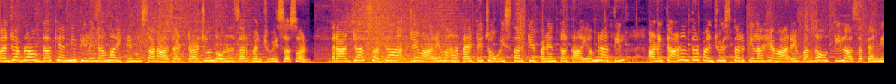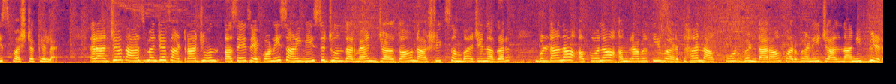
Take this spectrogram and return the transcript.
पंजाबराव डक यांनी दिलेल्या माहितीनुसार आज अठरा जून दोन हजार पंचवीस असून राज्यात सध्या जे वारे वाहत आहेत ते चोवीस तारखेपर्यंत कायम राहतील आणि त्यानंतर पंचवीस तारखेला हे वारे बंद होतील असं त्यांनी स्पष्ट केलंय. राज्यात आज म्हणजेच अठरा जून तसेच एकोणीस आणि वीस जून दरम्यान जळगाव नाशिक संभाजीनगर बुलढाणा अकोला अमरावती वर्धा नागपूर भंडारा परभणी जालना आणि बीड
